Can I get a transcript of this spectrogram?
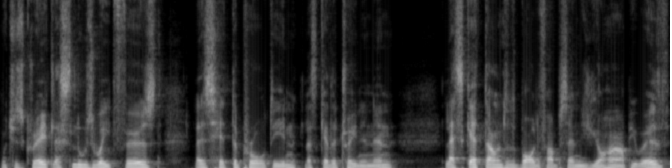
which is great. Let's lose weight first. Let's hit the protein. Let's get the training in. Let's get down to the body fat percentage you're happy with.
